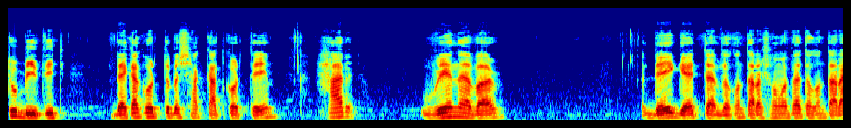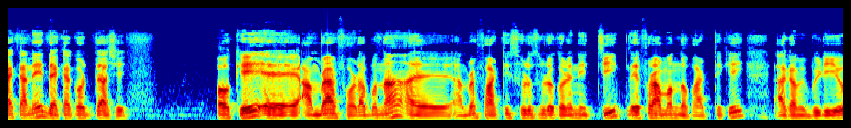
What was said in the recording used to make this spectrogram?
টু ভিজিট দেখা করতে বা সাক্ষাৎ করতে। Her whenever they get time যখন তারা সময় পায়, তখন তারা এখানে দেখা করতে আসে। ওকে আমরা আর পড়াবো না আমরা পার্টটি ছোটো ছোটো করে নিচ্ছি। এরপর আমরা অন্য পার্ট থেকে আগামী ভিডিও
